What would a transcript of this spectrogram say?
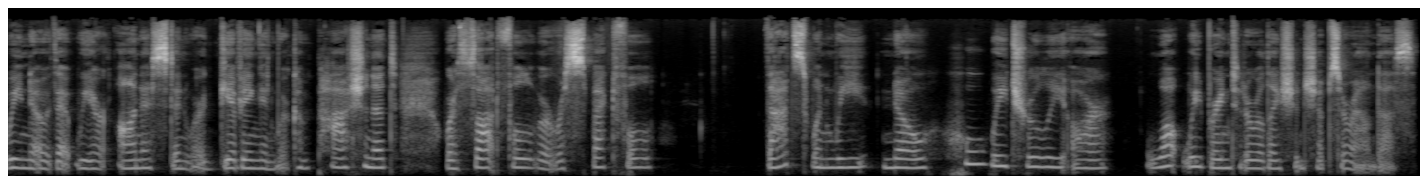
We know that we are honest and we're giving and we're compassionate. We're thoughtful. We're respectful. That's when we know who we truly are, what we bring to the relationships around us.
